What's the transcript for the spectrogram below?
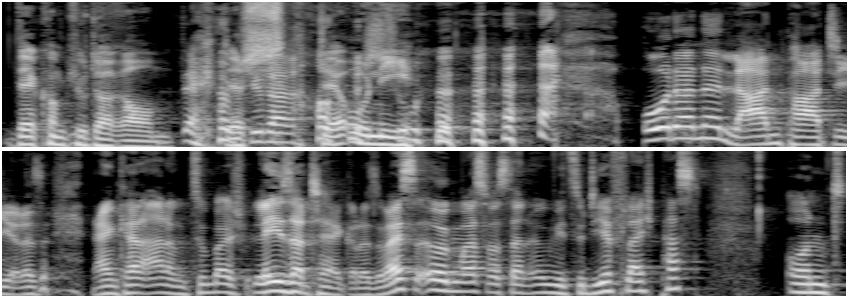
der Computerraum. Der Computerraum der, der Uni. oder eine LAN-Party oder so. Nein, keine Ahnung, zum Beispiel Lasertag oder so. Weißt du, irgendwas, was dann irgendwie zu dir vielleicht passt? Und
